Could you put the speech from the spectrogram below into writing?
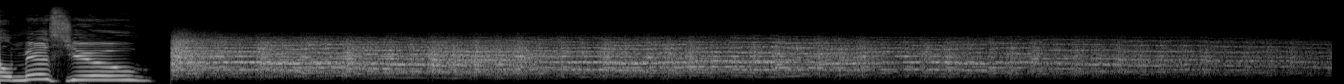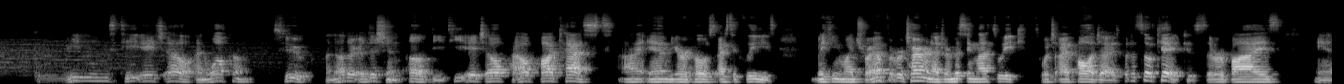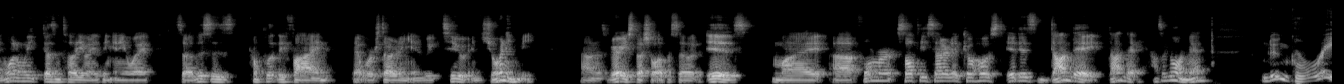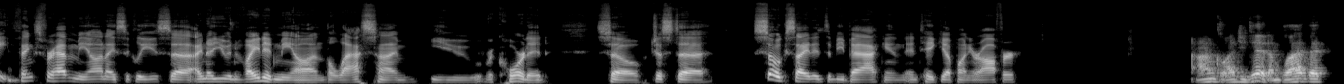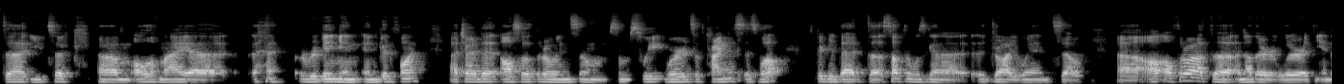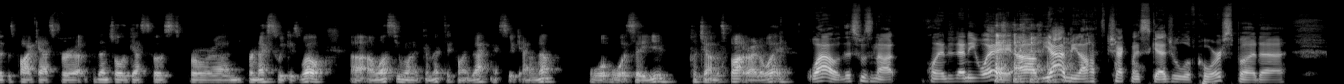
I'll miss you. Greetings, THL, and welcome to another edition of the THL POW podcast. I am your host, Isaac Lees, making my triumphant return after missing last week, to which I apologize, but it's okay because there were buys, and one week doesn't tell you anything anyway. So this is completely fine that we're starting in week two. And joining me on this very special episode is my uh, former Salty Saturday co-host. It is Dande. Dande, how's it going, man? I'm doing great. Thanks for having me on, Isacles. Uh, I know you invited me on the last time you recorded, so just uh, so excited to be back and, and take you up on your offer. I'm glad you did. I'm glad that uh, you took um, all of my uh, ribbing and, and, good fun. I tried to also throw in some some sweet words of kindness as well. Figured that uh, something was gonna draw you in, so uh, I'll, I'll, throw out the, another lure at the end of this podcast for a potential guest host for uh, for next week as well. Uh, unless you want to commit to coming back next week, I don't know. What, what, say you? Put you on the spot right away. Wow, this was not planned in any way. Um, yeah, I mean, I'll have to check my schedule, of course, but uh,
